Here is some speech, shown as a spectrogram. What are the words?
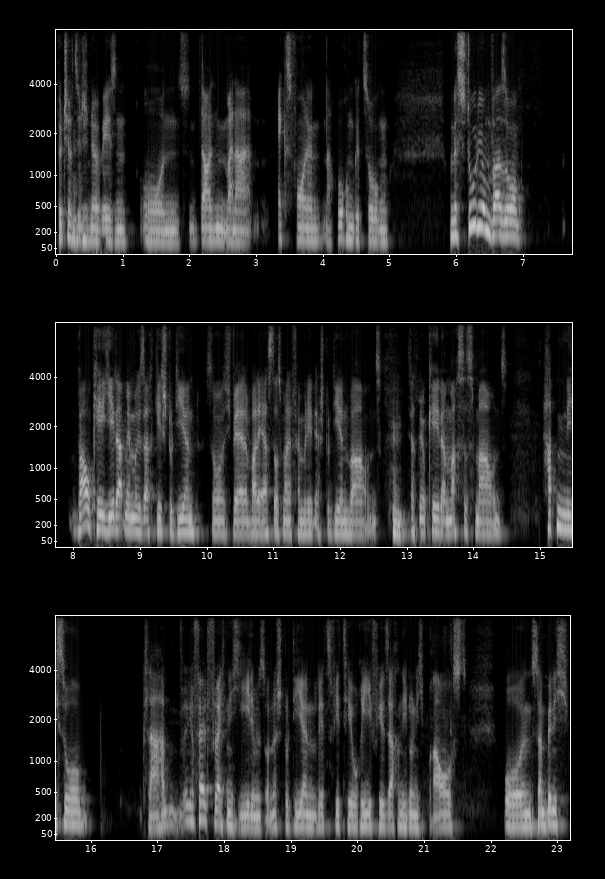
Wirtschaftsingenieurwesen und da mit meiner Ex-Freundin nach Bochum gezogen und das Studium war so, war okay. Jeder hat mir immer gesagt, geh studieren. So, ich wär, war der erste aus meiner Familie, der studieren war. Und hm. ich dachte mir, okay, dann machst du es mal. Und hab mir nicht so, klar, hat, gefällt vielleicht nicht jedem so, ne? Studieren, jetzt viel Theorie, viel Sachen, die du nicht brauchst. Und dann bin ich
